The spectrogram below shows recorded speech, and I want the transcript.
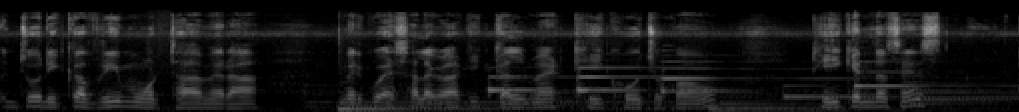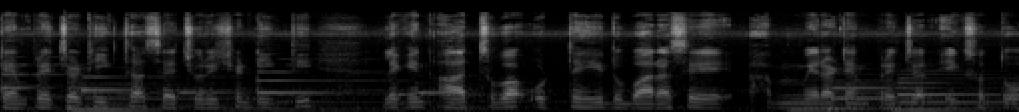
जो रिकवरी मोड था मेरा, मेरे को ऐसा लगा कि कल मैं ठीक हो चुका हूँ। ठीक इन द सेंस टेम्परेचर ठीक था सेचुरेशन ठीक थी, लेकिन आज सुबह उठते ही दोबारा से मेरा टेम्परेचर 102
